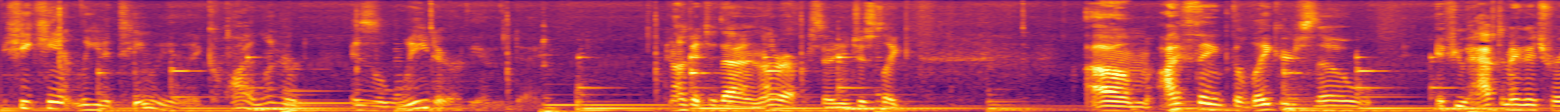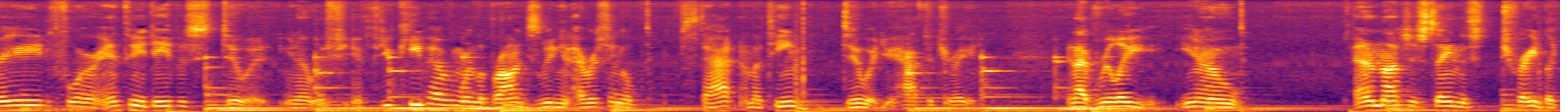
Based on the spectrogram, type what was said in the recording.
he can't lead a team day. Kawhi Leonard is a leader at the end of the day. And I'll get to that in another episode. It's just like um, I think the Lakers though if you have to make a trade for Anthony Davis, do it. You know, if if you keep having where LeBron's leading in every single stat on the team, do it. You have to trade. And I've really, you know, and I'm not just saying this trade like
